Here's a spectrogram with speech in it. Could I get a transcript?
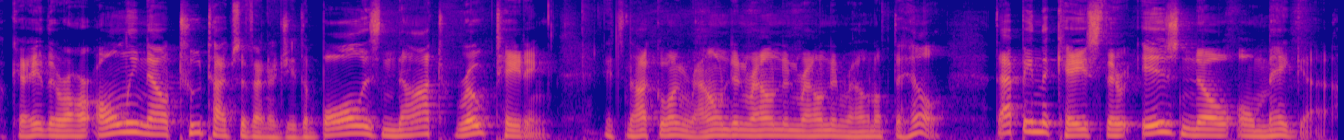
Okay, there are only now two types of energy. The ball is not rotating. It's not going round and round and round and round up the hill. That being the case, there is no omega.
